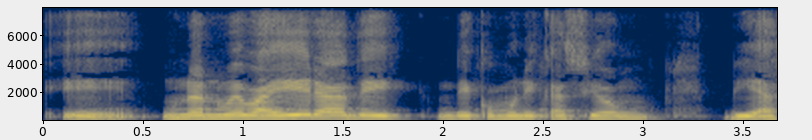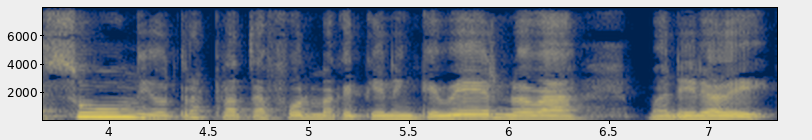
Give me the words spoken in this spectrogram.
eh, una nueva era de, comunicación vía Zoom y otras plataformas que tienen que ver, nueva manera de,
